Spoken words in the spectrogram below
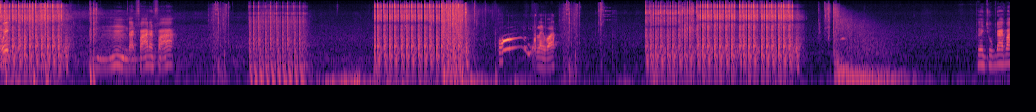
เฮ้ยอืมดันฟ้าดันฟ้า โอ้ยอะไรวะ เพื่อนชุบได้ปะ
